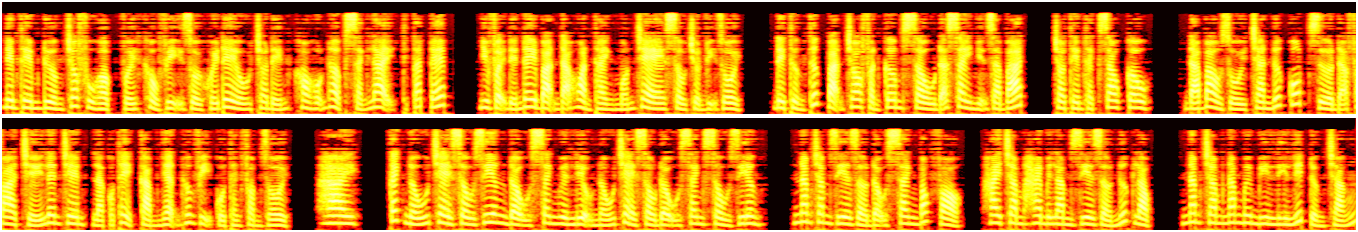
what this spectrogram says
nêm thêm đường cho phù hợp với khẩu vị rồi khuấy đều cho đến kho hỗn hợp sánh lại thì tắt bếp. Như vậy đến đây bạn đã hoàn thành món chè sầu chuẩn bị rồi. Để thưởng thức bạn cho phần cơm sầu đã xay nhuyễn ra bát, cho thêm thạch rau câu, đá bào rồi chan nước cốt dừa đã pha chế lên trên là có thể cảm nhận hương vị của thành phẩm rồi. 2. Cách nấu chè sầu riêng đậu xanh nguyên liệu nấu chè sầu đậu xanh sầu riêng, 500 ria giờ đậu xanh bóc vỏ, 225 ria dở nước lọc, 550ml đường trắng,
